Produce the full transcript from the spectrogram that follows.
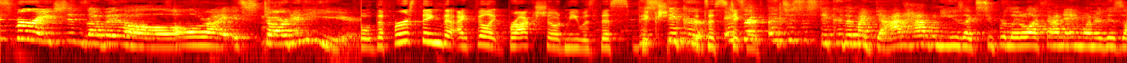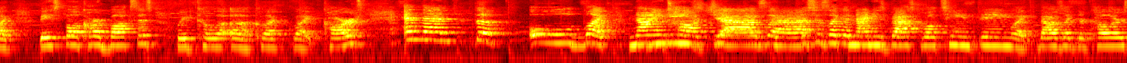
inspirations of it all. All right, it started here. So the first thing that I feel like Brock showed me was this The picture. sticker. It's a sticker. It's, like, it's just a sticker that my dad had when he was like super little. I found it in one of his like baseball card boxes where he'd coll- uh, collect like cards. And then the old like 90s jazz, Jazz like hat. this is like a 90s basketball team thing. Like that was like their colors.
